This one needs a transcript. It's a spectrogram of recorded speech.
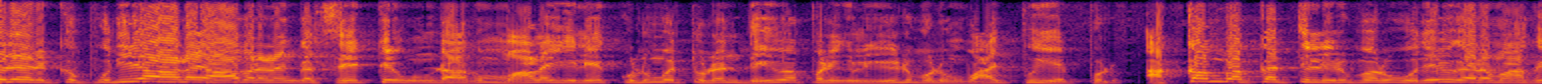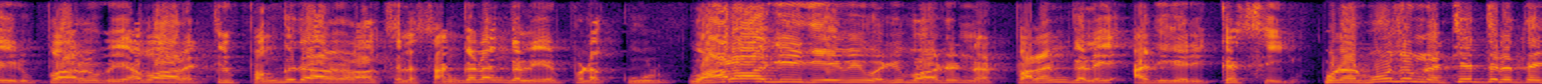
சிலருக்கு புதிய ஆடை ஆபரணங்கள் சேர்க்கை உண்டாகும். மாலையிலே குடும்பத்துடன் தெய்வ பணிகளில் ஈடுபடும் வாய்ப்பு ஏற்படும். அக்கம் பக்கத்தில் இருப்பவர்கள் உதவிகரமாக இருப்பார்கள். வியாபாரத்தில் பங்குதாரர்களால் சில சங்கடங்கள் ஏற்படக்கூடும். வாராகி தேவி வழிபாடு நற்பலன்களை அதிகரிக்க செய்யும். புனர்பூசம் நட்சத்திரத்தை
